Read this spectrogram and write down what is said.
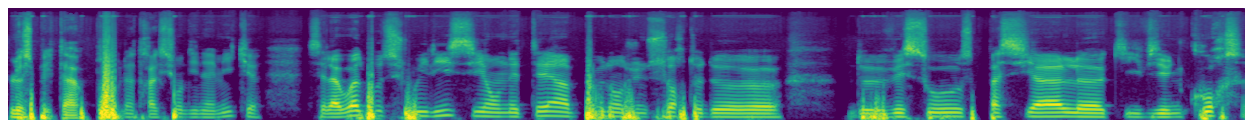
Le spectacle, l'attraction dynamique. C'est la voix de Bruce Willis et on était un peu dans une sorte de, de vaisseau spatial qui faisait une course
